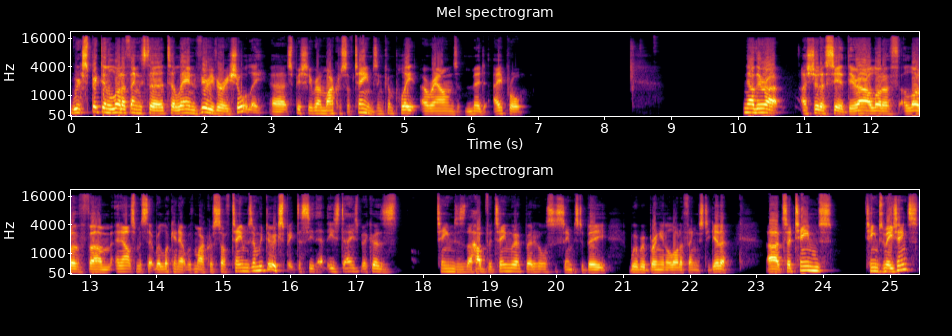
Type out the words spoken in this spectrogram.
we're expecting a lot of things to, to land very, very shortly, uh, especially around Microsoft Teams and complete around mid April. Now, there are, I should have said, there are a lot of a lot of um, announcements that we're looking at with Microsoft Teams, and we do expect to see that these days because Teams is the hub for teamwork, but it also seems to be where we're bringing a lot of things together. Uh, so Teams Teams meetings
